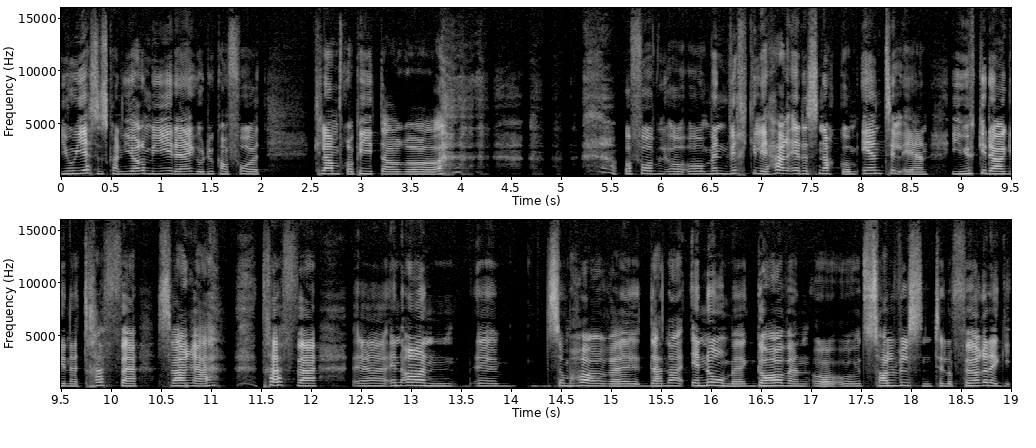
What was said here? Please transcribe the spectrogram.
Jo, Jesus kan gjøre mye i deg, og du kan få et klem fra Peter og Og få, og, og, men virkelig, her er det snakk om én til én i ukedagene treffe Sverre. Treffe eh, en annen eh, som har eh, denne enorme gaven og, og, salvelsen til å føre deg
